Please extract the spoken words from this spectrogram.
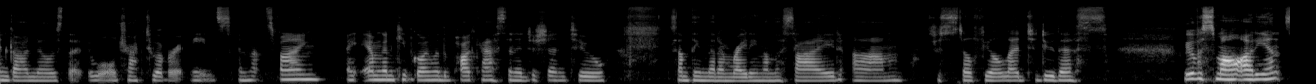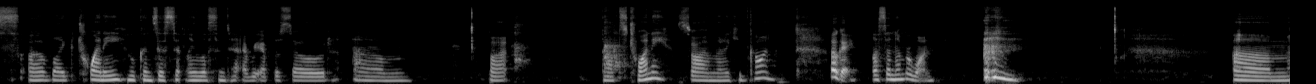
and God knows that it will attract whoever it needs, and that's fine. I am going to keep going with the podcast in addition to something that I'm writing on the side. Um, just still feel led to do this. We have a small audience of like 20 who consistently listen to every episode. Um, but that's 20, so I'm going to keep going. Okay, lesson number one. um,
